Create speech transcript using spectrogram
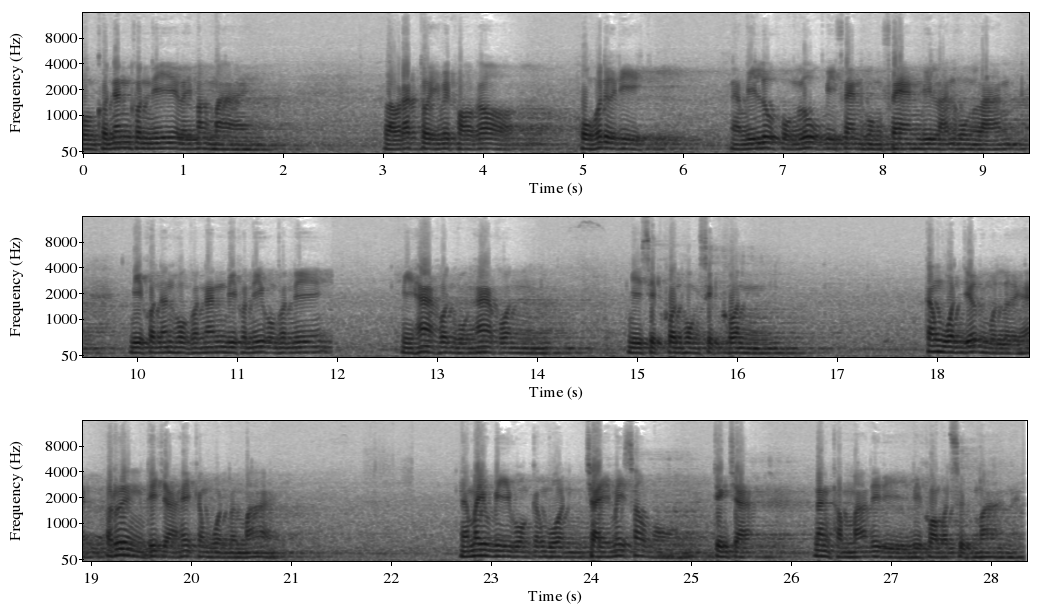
ห่วงคนนั้นคนนี้อะไรมากมาย เรารักตัวเองไม่พอก็ห่วงคนอื่นอีกนะมีลูกห่วงลูก มีแฟนห่วงแฟน มีหลานห่วงหลาน มีคนนั้นห่วงคนนั้น มีคนนี้ห่วงคนนี้ มีห้าคนห่วงห้าคน มีสิบคนห่วงสิบคน กังวลเยอะไปหมดเลยฮะเรื่องที่จะให้กังวลมันมากนะไม่มีวงกังวลใจไม่เศร้าหมอง จึงจะนั่งธรรมะได้ดี มีความรู้สึกมากนะ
